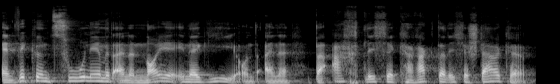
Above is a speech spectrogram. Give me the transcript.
entwickeln zunehmend eine neue Energie und eine beachtliche charakterliche Stärke.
